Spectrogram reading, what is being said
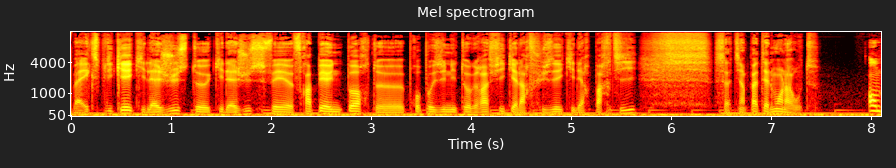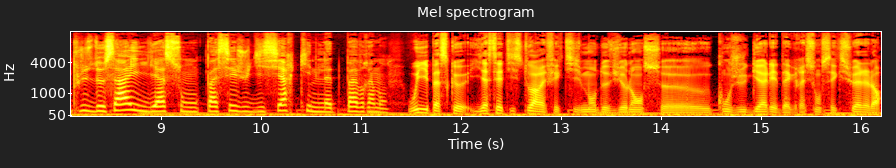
bah, expliquer qu'il a juste qu'il a juste fait frapper à une porte, euh, proposer une lithographie qu'elle a refusée, qu'il est reparti, ça tient pas tellement la route. En plus de ça, il y a son passé judiciaire qui ne l'aide pas vraiment. Oui, parce qu'il y a cette histoire effectivement de violence euh, conjugale et d'agression sexuelle, alors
